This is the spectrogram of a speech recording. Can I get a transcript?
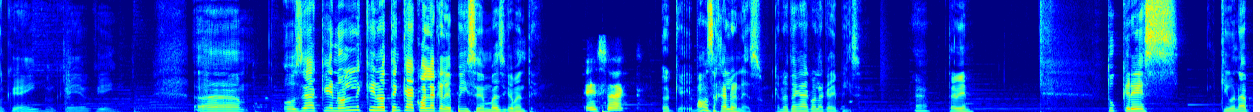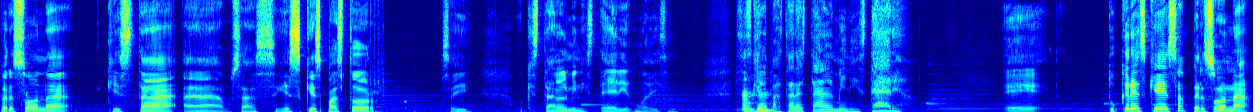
Ok, ok, ok. Ah, o sea, que no, le, que no tenga cola que le pisen, básicamente. Exacto. Ok, vamos a dejarlo en eso. Que no tenga cola que le pisen. Ah, está bien. ¿Tú crees que una persona que está, ah, o sea, si es que es pastor, sí, o que está en el ministerio, como dicen, si es que el pastor está en el ministerio, eh, ¿tú crees que esa persona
